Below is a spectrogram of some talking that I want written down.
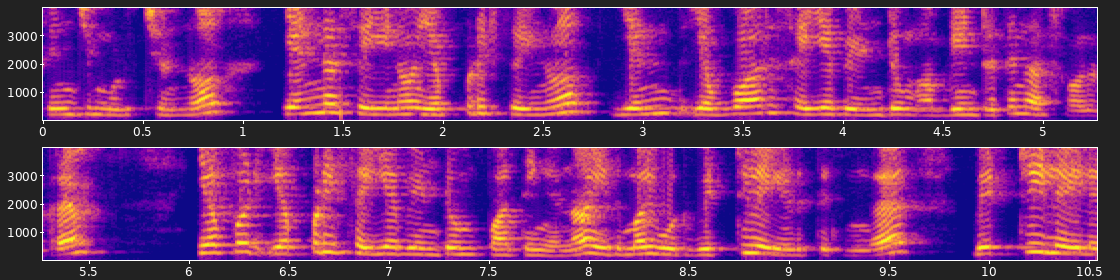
செஞ்சு முடிச்சிடணும். என்ன செய்யணும் எப்படி செய்யணும் எந் எவ்வாறு செய்ய வேண்டும் அப்படின்றத நான் சொல்றேன். எப்படி எப்படி செய்ய வேண்டும் பாத்தீங்கன்னா இது மாதிரி ஒரு வெற்றிலை எடுத்துக்கோங்க. வெற்றிலையில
